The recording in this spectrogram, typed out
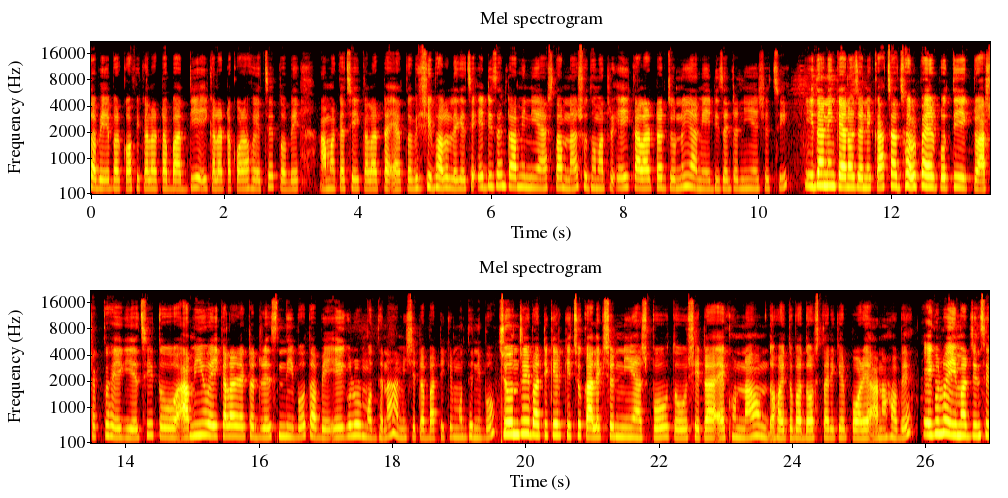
তবে এবার কফি কালারটা বাদ দিয়ে এই কালারটা করা হয়েছে। তবে আমার কাছে এই কালারটা এত বেশি ভালো লেগেছে। এই ডিজাইনটা আমি নিয়ে আসতাম না। শুধুমাত্র এই কালারটার জন্যই আমি এই ডিজাইনটা নিয়ে এসেছি। ইদানিং কেন জানি কাঁচা জলপাইয়ের প্রতি একটু আসক্ত হয়ে গিয়েছি। তো আমিও এই কালারের একটা ড্রেস নিব। তবে এগুলোর মধ্যে না, আমি সেটা বাটিকের মধ্যে নিব। চন্দ্রী বাটিকের কিছু কালেকশন নিয়ে আসব, তো সেটা এখন না হয়তো বা দশ তারিখের পরে আনা হবে। এগুলো ইমার্জেন্সি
